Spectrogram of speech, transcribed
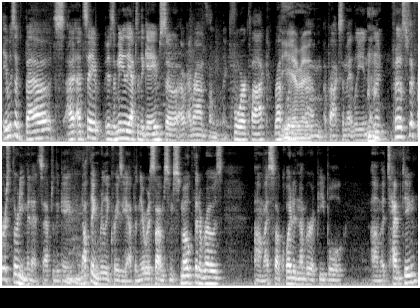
it was about I, I'd say it was immediately after the game, so around From like four o'clock roughly, Yeah, right. um, approximately. And, Mhm. and then for those for the first thirty minutes after the game, nothing really crazy happened. There was um, some smoke that arose. Um, I saw quite a number of people um, attempting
